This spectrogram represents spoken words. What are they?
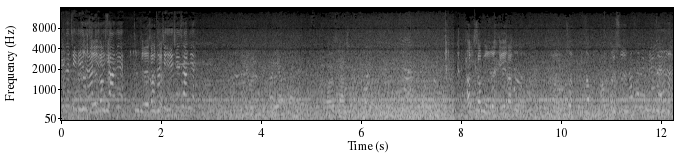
跟着姐姐，让姐姐上去，跟姐姐上去。让。姐姐先上去。它上面有点黑，那个，呃，不是，它不是，他上面没人，没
